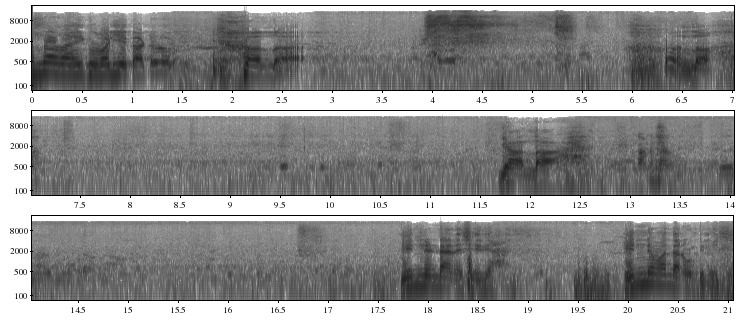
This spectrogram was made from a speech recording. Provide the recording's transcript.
அல்லாஹ் எனக்கு வழியை காட்டணும் அல்லாஹ் அல்லாஹ் யா அல்லாஹ் என்னண்டான சரியா என்ன வந்தான் ஒன்றுமில்லை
